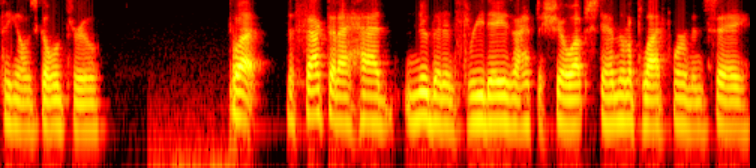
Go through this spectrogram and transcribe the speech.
thing I was going through. But the fact that I had knew that in three days I have to show up, stand on a platform, and say,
